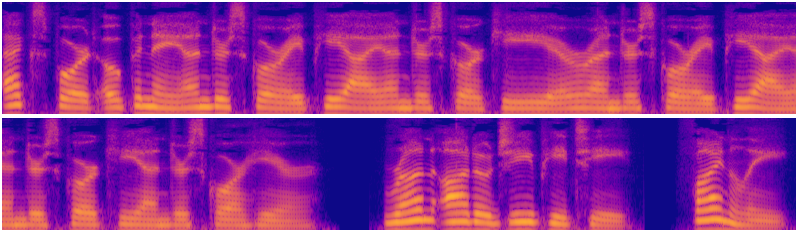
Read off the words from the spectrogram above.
export OpenAI underscore API underscore key here underscore API underscore key underscore here. Run AutoGPT. Finally,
